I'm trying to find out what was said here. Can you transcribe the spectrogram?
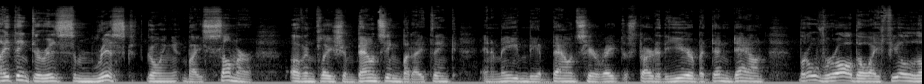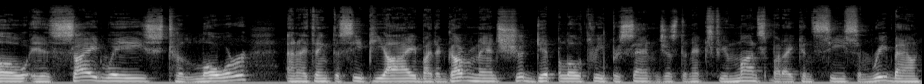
I think there is some risk going by summer of inflation bouncing, but I think, and it may even be a bounce here right at the start of the year, but then down. But overall, though, I feel low is sideways to lower. And I think the CPI by the government should dip below 3% in just the next few months, but I can see some rebound.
